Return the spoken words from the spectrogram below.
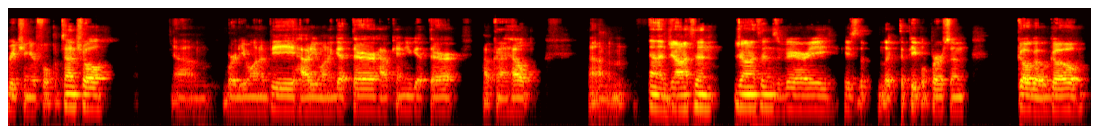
reaching your full potential. Um, where do you want to be? How do you want to get there? How can you get there? How can I help? Um, and then Jonathan, Jonathan's very, he's the, like the people person, go, go, go.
